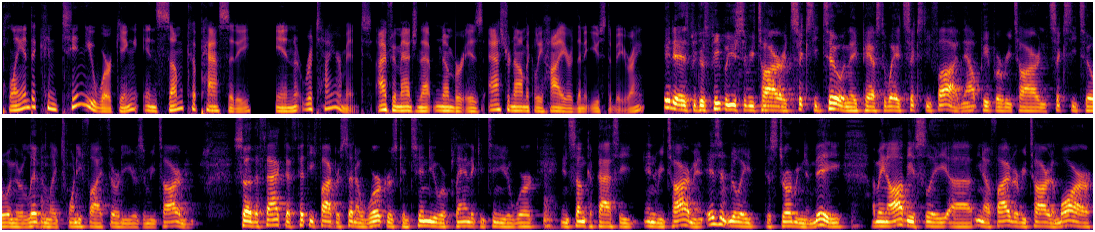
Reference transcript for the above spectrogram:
plan to continue working in some capacity in retirement. I have to imagine that number is astronomically higher than it used to be, right? It is because people used to retire at 62 and they passed away at 65. Now people are retiring at 62 and they're living like 25, 30 years in retirement. So the fact that 55% of workers continue or plan to continue to work in some capacity in retirement isn't really disturbing to me. I mean, obviously, uh, you know, if I were to retire tomorrow,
